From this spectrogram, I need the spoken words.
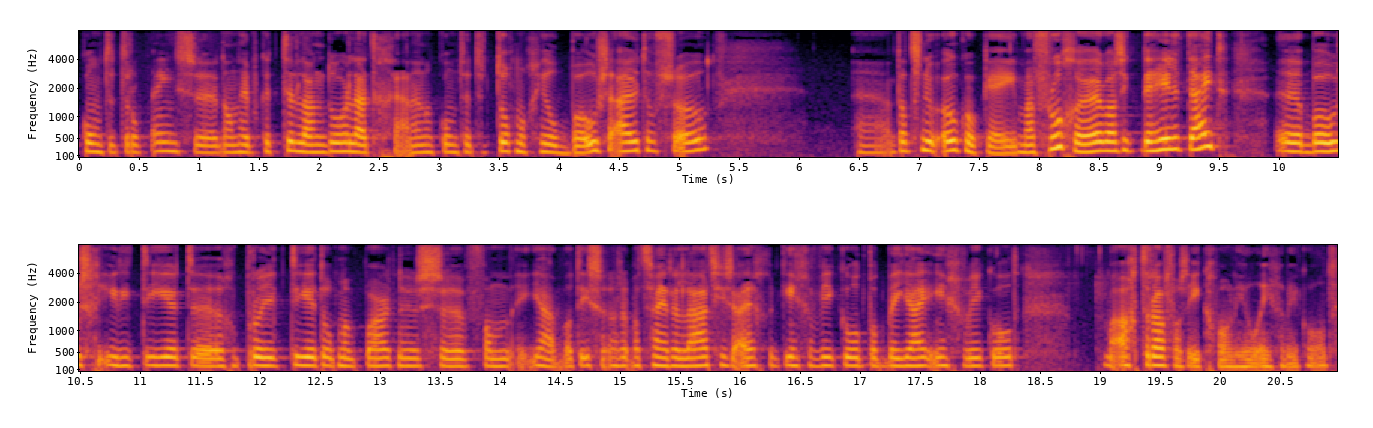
komt het er opeens, uh, dan heb ik het te lang door laten gaan en dan komt het er toch nog heel boos uit of zo. dat is nu ook oké. Maar vroeger was ik de hele tijd boos, geïrriteerd, geprojecteerd op mijn partners. Van ja, wat, is, wat zijn relaties eigenlijk ingewikkeld? Wat ben jij ingewikkeld? Maar achteraf was ik gewoon heel ingewikkeld.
